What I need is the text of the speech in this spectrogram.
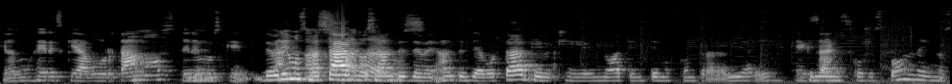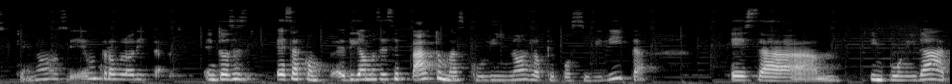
que las mujeres que abortamos tenemos que... Deberíamos matarnos, Antes, de, antes de abortar, que, que no atentemos contra la vida de que no nos corresponde y no sé qué, ¿no? Sí, un troglodita. Pues. Entonces, esa, digamos, ese pacto masculino es lo que posibilita esa mm, impunidad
